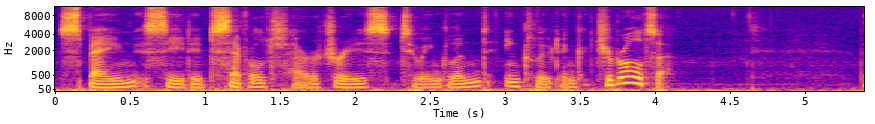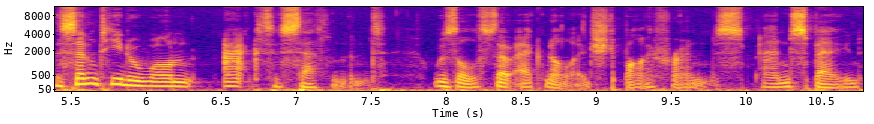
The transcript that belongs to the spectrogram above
Spain ceded several territories to England, including Gibraltar. The 1701 Act of Settlement was also acknowledged by France and Spain,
